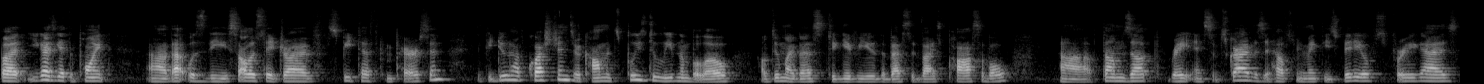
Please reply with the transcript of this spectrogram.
but you guys get the point uh, that was the solid state drive speed test comparison if you do have questions or comments please do leave them below I'll do my best to give you the best advice possible. Uh, thumbs up, rate, and subscribe as it helps me make these videos for you guys.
